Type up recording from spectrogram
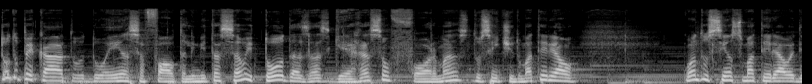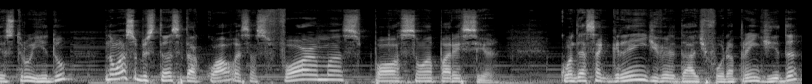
todo pecado, doença, falta, limitação e todas as guerras são formas do sentido material. Quando o senso material é destruído, não há substância da qual essas formas possam aparecer. Quando essa grande verdade for aprendida,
